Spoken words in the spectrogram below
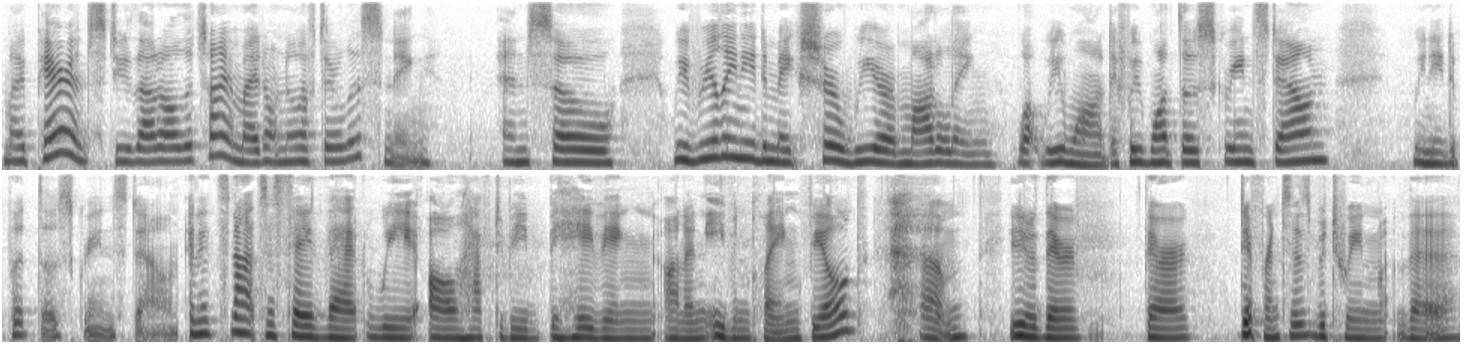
my parents do that all the time. I don't know if they're listening." And so we really need to make sure we are modeling what we want. If we want those screens down, we need to put those screens down. And it's not to say that we all have to be behaving on an even playing field. Um, you know, there there are differences between the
